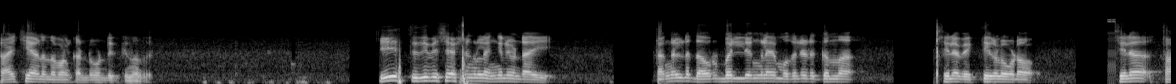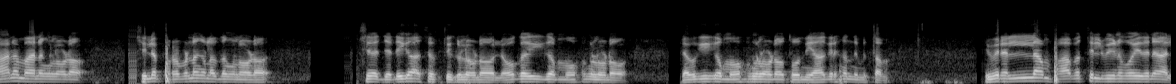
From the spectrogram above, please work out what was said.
കാഴ്ചയാണ് നമ്മൾ കണ്ടുകൊണ്ടിരിക്കുന്നത്. ഈ സ്ഥിതിവിശേഷങ്ങൾ എങ്ങനെയുണ്ടായി? തങ്ങളുടെ ദൗർബല്യങ്ങളെ മുതലെടുക്കുന്ന ചില വ്യക്തികളോടോ ചില സ്ഥാനമാനങ്ങളോടോ ചില പ്രവണങ്ങളോടോ ചില ജടികാസക്തികളോടോ ലൗകിക മോഹങ്ങളോടോ ലൗകിക മോഹങ്ങളോടോ തോന്നിയ ആഗ്രഹം നിമിത്തം ഇവരെല്ലാം പാപത്തിൽ വീണുപോയതിനാൽ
